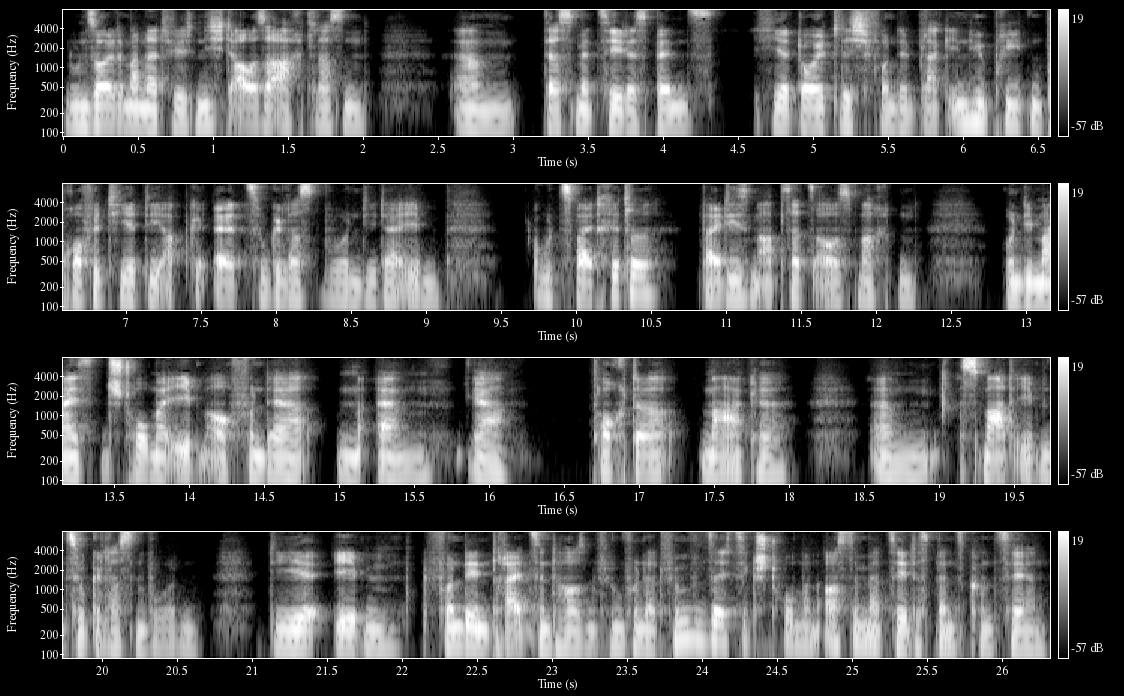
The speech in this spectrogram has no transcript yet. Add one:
Nun sollte man natürlich nicht außer Acht lassen, ähm, dass Mercedes-Benz hier deutlich von den Plug-in-Hybriden profitiert, die äh, zugelassen wurden, die da eben gut zwei Drittel bei diesem Absatz ausmachten und die meisten Stromer eben auch von der ähm, ja, Tochtermarke ähm, Smart eben zugelassen wurden, die eben von den 13.565 Stromern aus dem Mercedes-Benz-Konzern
